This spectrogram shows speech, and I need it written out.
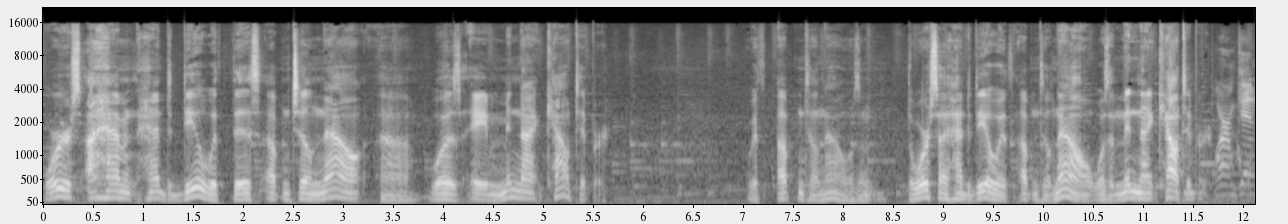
worse, I haven't had to deal with this up until now. Uh, was a midnight cow tipper. With up until now wasn't the worst I had to deal with up until now was a midnight cow tipper. Wormkin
